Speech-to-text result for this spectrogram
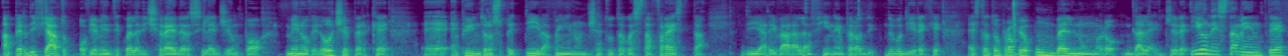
a perdifiato, ovviamente quella di Shredder si legge un po' meno veloce perché eh, è più introspettiva, quindi non c'è tutta questa fretta di arrivare alla fine, però di, devo dire che è stato proprio un bel numero da leggere. Io onestamente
